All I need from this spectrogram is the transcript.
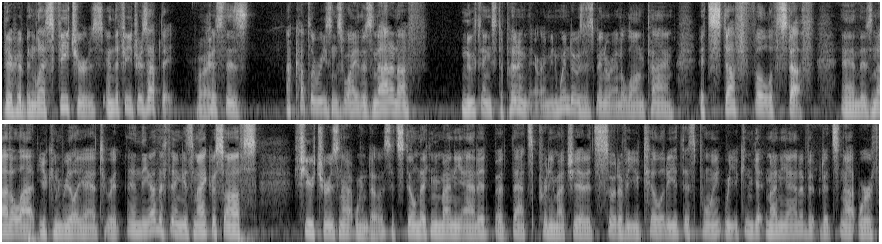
There have been less features in the features update Right. because there's a couple of reasons why there's not enough new things to put in there. I mean, Windows has been around a long time. It's stuffed full of stuff, and there's not a lot you can really add to it. And the other thing is Microsoft's future is not Windows. It's still making money at it, but that's pretty much it. It's sort of a utility at this point where you can get money out of it, but it's not worth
